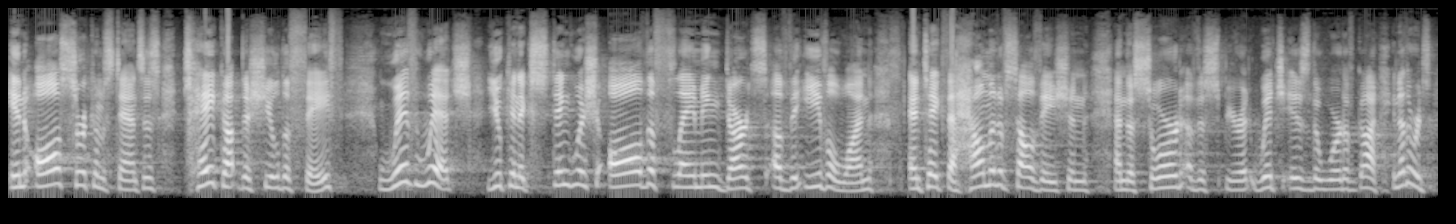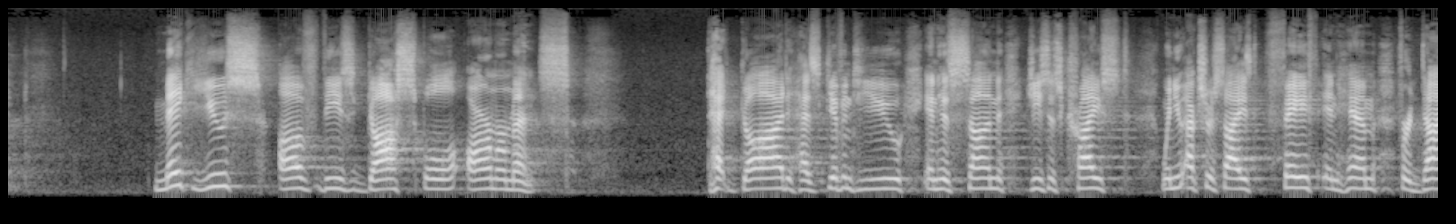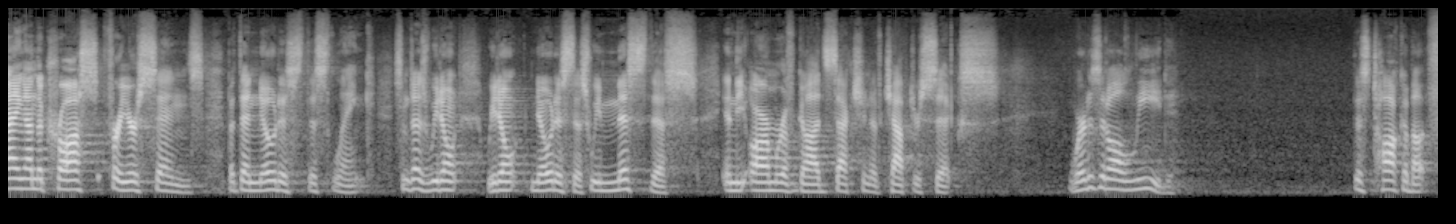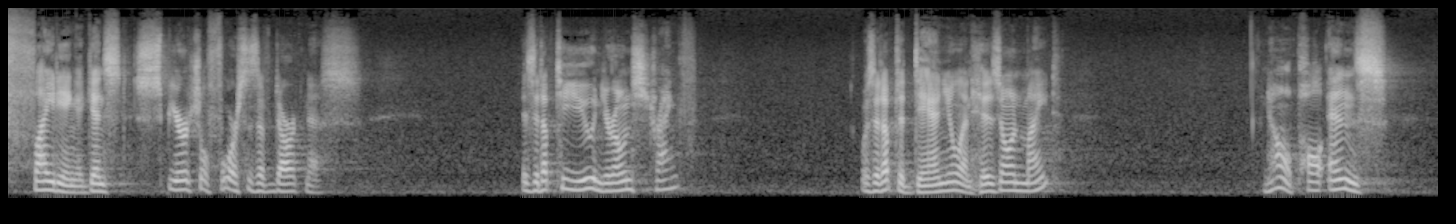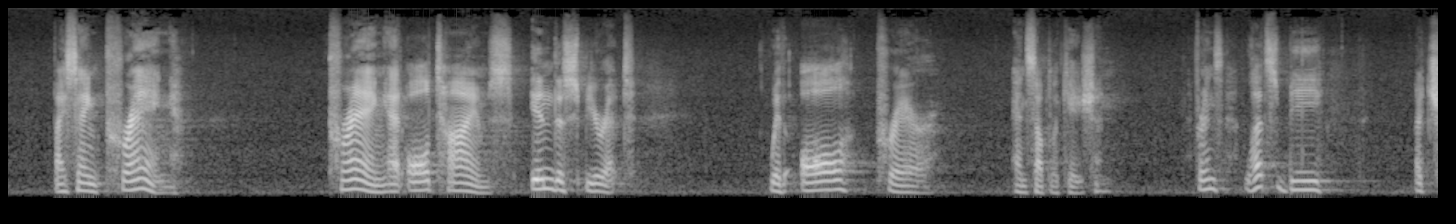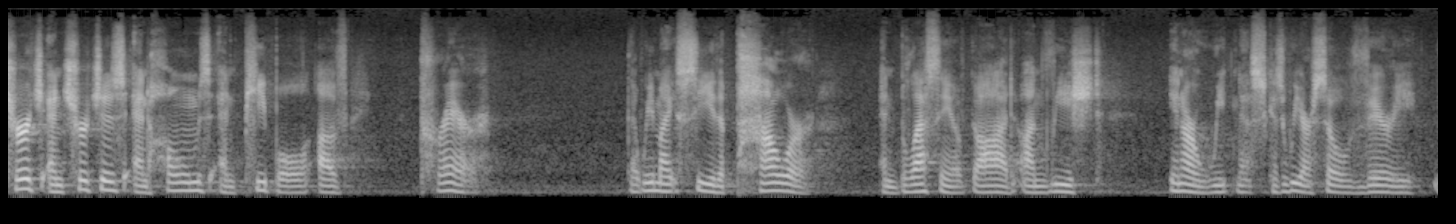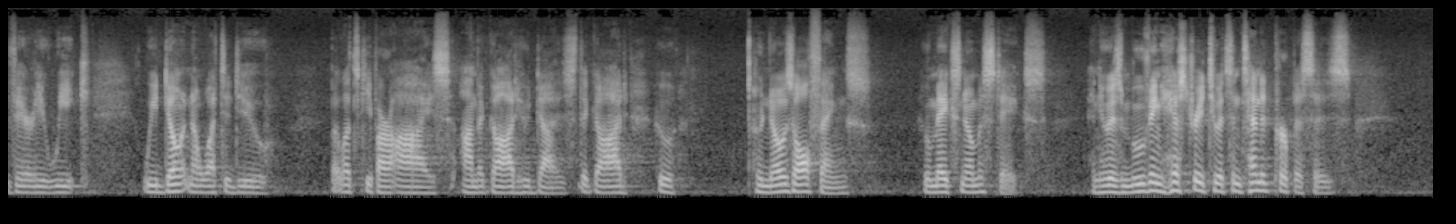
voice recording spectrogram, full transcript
In all circumstances, take up the shield of faith with which you can extinguish all the flaming darts of the evil one and take the helmet of salvation and the sword of the Spirit, which is the Word of God. In other words, make use of these gospel armaments that God has given to you in His Son, Jesus Christ. When you exercised faith in him for dying on the cross for your sins. But then notice this link. Sometimes we don't, we don't notice this, we miss this in the armor of God section of chapter 6. Where does it all lead? This talk about fighting against spiritual forces of darkness. Is it up to you and your own strength? Was it up to Daniel and his own might? No, Paul ends by saying, praying, praying at all times in the Spirit with all prayer and supplication. Friends, let's be a church and churches and homes and people of prayer that we might see the power and blessing of God unleashed in our weakness because we are so very, very weak. We don't know what to do, but let's keep our eyes on the God who does, the God who, who knows all things, who makes no mistakes, and who is moving history to its intended purposes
